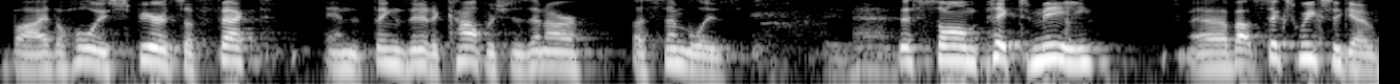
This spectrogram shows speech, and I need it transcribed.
by the Holy Spirit's effect and the things that it accomplishes in our assemblies. Amen. This psalm picked me uh, about six weeks ago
